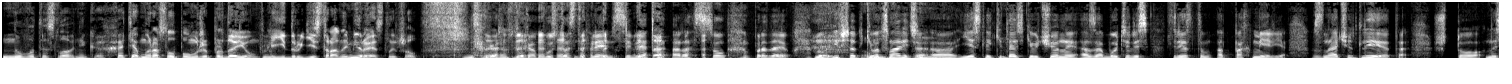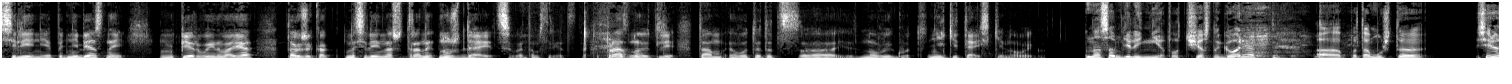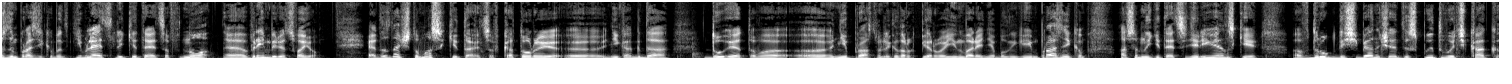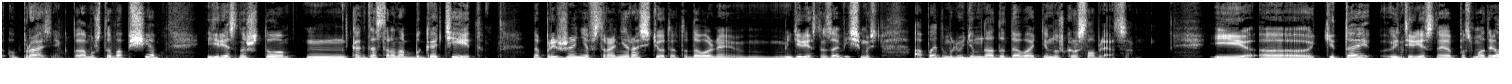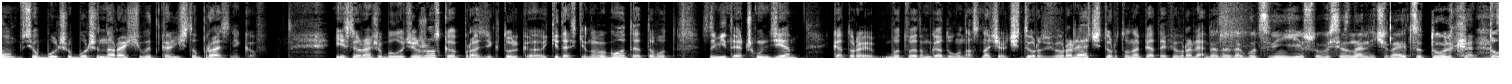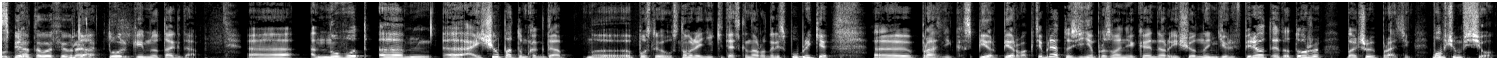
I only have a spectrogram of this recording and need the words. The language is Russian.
Ну вот и славненько. Хотя мы рассол, по-моему, уже продаем в какие другие страны мира, я слышал. Да, да. Капусту оставляем себе, а рассол продаем. Ну и все-таки, вот смотрите, а, если китайские ученые озаботились средством от похмелья, значит ли это, что население Поднебесной м, 1 января, так же как население нашей страны, нуждается в этом средстве? Празднуют ли там вот этот а, Новый год, не китайский Новый год? На самом деле нет, вот честно говоря, а, потому что серьезным праздником это не является для китайцев, но э, время берет свое. Это значит, что масса китайцев, которые э, никогда до этого э, не праздновали, для которых 1 января не было никаким праздником, особенно китайцы деревенские, вдруг для себя начинают испытывать как праздник. Потому что вообще интересно, что когда страна богатеет, напряжение в стране растет. Это довольно интересная зависимость, а поэтому людям надо давать немножко расслабляться. И э, Китай, интересно, я посмотрел, все больше и больше наращивает количество праздников. Если раньше был очень жестко праздник только китайский Новый год, это вот знаменитая Чхунде, которая вот в этом году у нас в начале 4 февраля, с 4 на 5 февраля. Да-да-да, год свиньи, что вы все знали, начинается только То- с 5 то- февраля. Да, только именно тогда. Э, Ну вот, э, а еще потом, когда после установления Китайской Народной Республики э, праздник с пер- 1 октября, то есть день образования КНР еще на неделю вперед, это тоже большой праздник. В общем, все.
